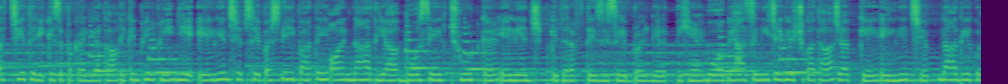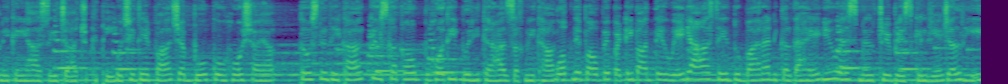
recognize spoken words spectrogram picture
अच्छी तरीके से पकड़ लिया था, लेकिन फिर भी ये एलियन शिप से बच नहीं पाते और नादिया बो से छूट कर एलियन शिप की तरफ़ तेज़ी से बढ़ने लगती है। वो अब यहाँ से नीचे गिर चुका था, जबकि एलियन शिप नादिया को लेकर यहाँ से जा चुकी थी। कुछ ही देर बाद जब वो को होश आया तो उसने देखा कि उसका पाँव बहुत ही बुरी तरह जख्मी था। वो अपने पाँव पे पट्टी बांधते हुए यहाँ से दोबारा निकलता है यूएस मिलिट्री बेस के लिए। जल्द ही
